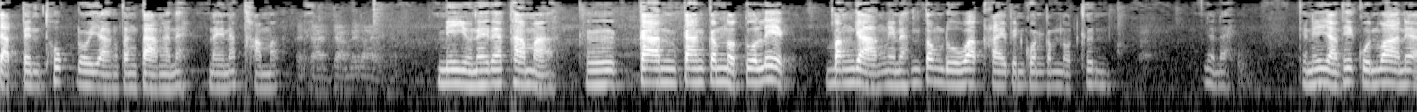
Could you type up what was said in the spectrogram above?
จัดเป็นทุกข์โดยอย่างต่างๆอะนะในนักธรรมอะอาจารย์จำไม่ได้ครับมีอยู่ในนักธรรมอะคือการการกำหนดตัวเลขบางอย่างเนี่ยนะต้องดูว่าใครเป็นคนกำหนดขึ้นเนี่ยนะทีนี้อย่างที่คุณว่าเนี่ย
